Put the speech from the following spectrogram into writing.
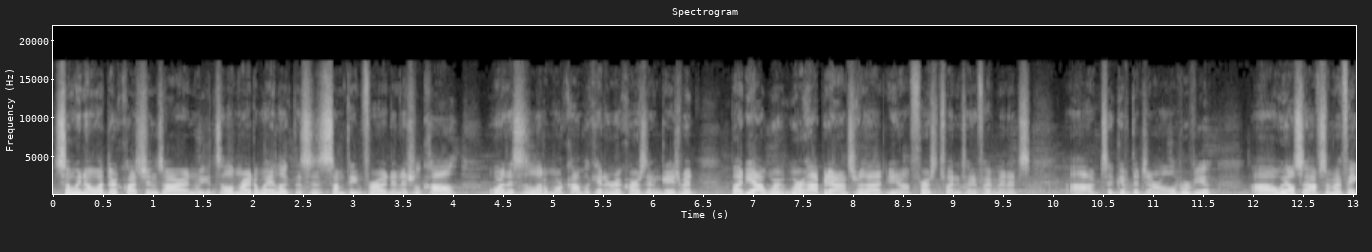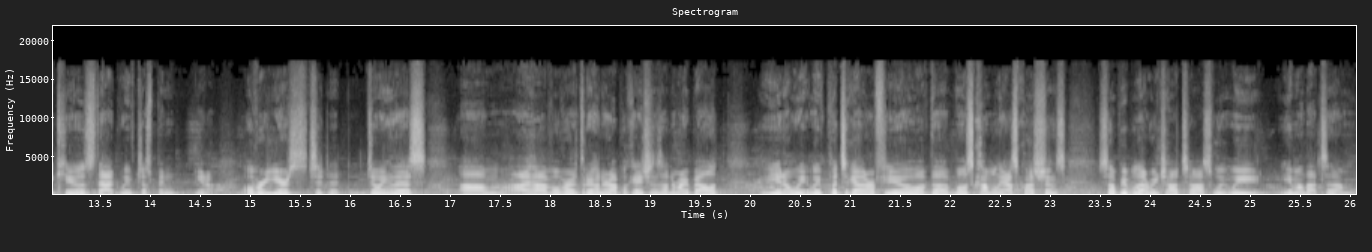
so we know what their questions are and we can tell them right away, look, this is something for an initial call or this is a little more complicated, requires an engagement. But yeah, we're, we're happy to answer that, you know, first 20, 25 minutes uh, to give the general overview. Uh, we also have some FAQs that we've just been, you know, over years to doing this. Um, I have over 300 applications under my belt. You know, we, we've put together a few of the most commonly asked questions. So people that reach out to us, we, we email that to them.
